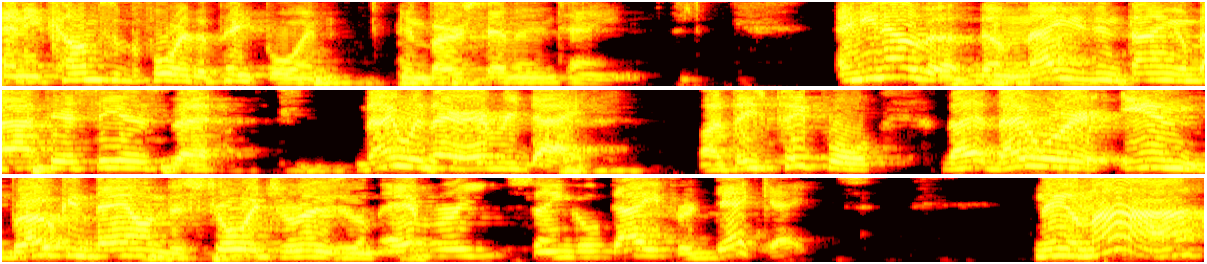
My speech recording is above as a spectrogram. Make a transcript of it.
and he comes before the people in, in verse 17. And you know the, the amazing thing about this is that they were there every day. Like these people, they, they were in broken down, destroyed Jerusalem every single day for decades. Nehemiah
